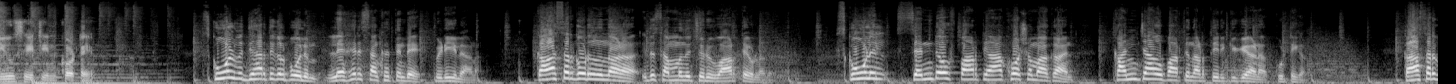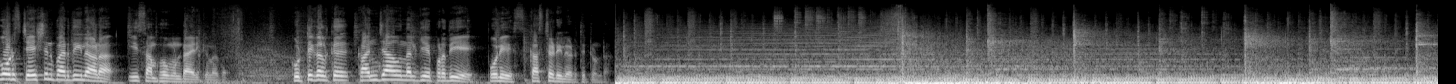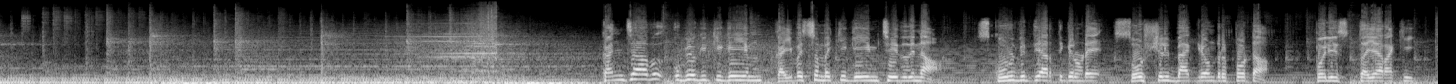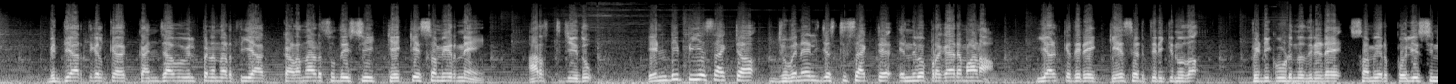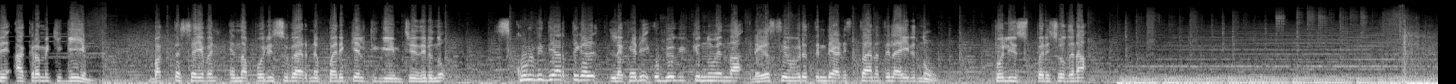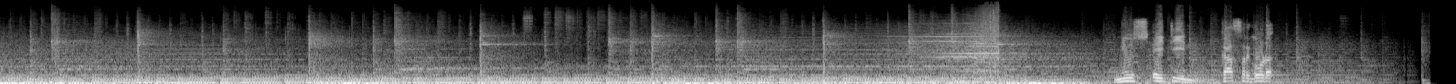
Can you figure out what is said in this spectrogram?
News eighteen Kottayam. School വിദ്യാർത്ഥികൾ പോലും ലഹരി സംഘത്തിന്റെ പിടിയിലാണ്. കാസർഗോഡ് നിന്നാണ് ഇത് സംബന്ധിച്ചൊരു വാർത്തയുള്ളത്. സ്കൂളിൽ സെന്റ് ഓഫ് പാർട്ടി ആഘോഷമാക്കാൻ കഞ്ചാവ് പാർട്ടി നടത്തിയിരിക്കുകയാണ് കുട്ടികൾ. കാസർഗോഡ് സ്റ്റേഷൻ പരിധിയിലാണ് ഈ സംഭവം ഉണ്ടായിരിക്കുന്നത്. കുട്ടികൾക്ക് കഞ്ചാവ് നൽകിയ പ്രതിയെ പോലീസ് കസ്റ്റഡിയിലെടുത്തിട്ടുണ്ട്. കഞ്ചാവ് ഉപയോഗിക്കുകയും കൈവശം വയ്ക്കുകയും ചെയ്തതിന് സ്കൂൾ വിദ്യാർത്ഥികളുടെ സോഷ്യൽ ബാക്ക്ഗ്രൗണ്ട് റിപ്പോർട്ട് പോലീസ് തയ്യാറാക്കി. വിദ്യാർത്ഥികൾക്ക് കഞ്ചാവ് വിൽപ്പന നടത്തിയ കളനാട് സ്വദേശി കെ കെ സമീറിനെ അറസ്റ്റ് ചെയ്തു. N D P S act juvenile justice act എന്നിവ പ്രകാരമാണ് ഇയാൾക്കെതിരെ കേസെടുത്തിരിക്കുന്നത്. പിടികൂടുന്നതിനിടെ സമീർ പോലീസിനെ ആക്രമിക്കുകയും ഭക്തശൈവൻ എന്ന പോലീസുകാരന് പരിക്കേൽക്കുകയും ചെയ്തിരുന്നു. സ്കൂൾ വിദ്യാർത്ഥികൾ ലഹരി ഉപയോഗിക്കുന്നുവെന്ന രഹസ്യവിവരത്തിന്റെ അടിസ്ഥാനത്തിലായിരുന്നു പോലീസ് പരിശോധന. News eighteen Kasaragod.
